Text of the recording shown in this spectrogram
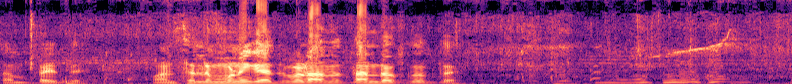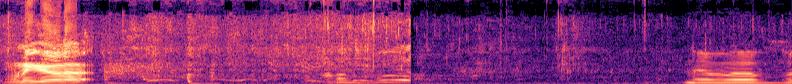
ತಂಪೈತೆ ಒಂದ್ಸಲಿ ಮುಣಿಗೆ ಎದ್ಬಿಡ ಅಂದ್ರೆ ತಂಡ ಹೋಗ್ತೈತೆ. ಮುಣಿಗೇಳ ನಮ್ಮ ಹಬ್ಬ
